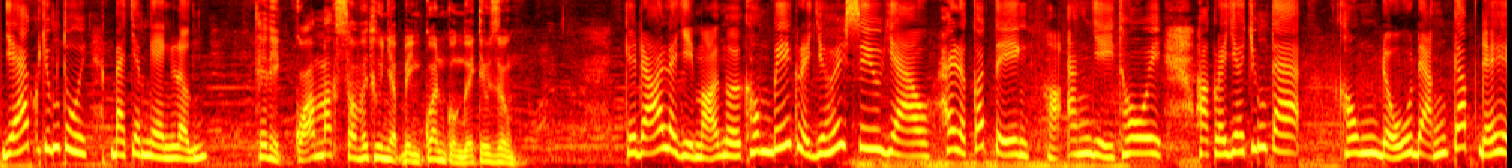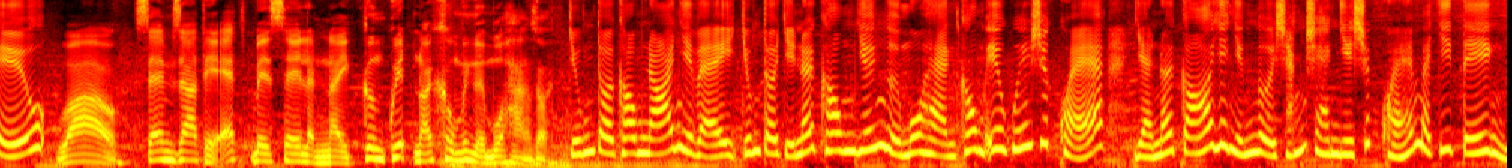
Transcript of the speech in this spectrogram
Giá của chúng tôi 300 ngàn lận. Thế thì quá mắc so với thu nhập bình quân của người tiêu dùng. Cái đó là vì mọi người không biết là giới siêu giàu hay là có tiền họ ăn gì thôi Hoặc là do chúng ta không đủ đẳng cấp để hiểu. Wow, xem ra thì SBC lần này cương quyết nói không với người mua hàng rồi. Chúng tôi không nói như vậy Chúng tôi chỉ nói không với người mua hàng không yêu quý sức khỏe Và nói có với những người sẵn sàng vì sức khỏe mà chi tiền.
